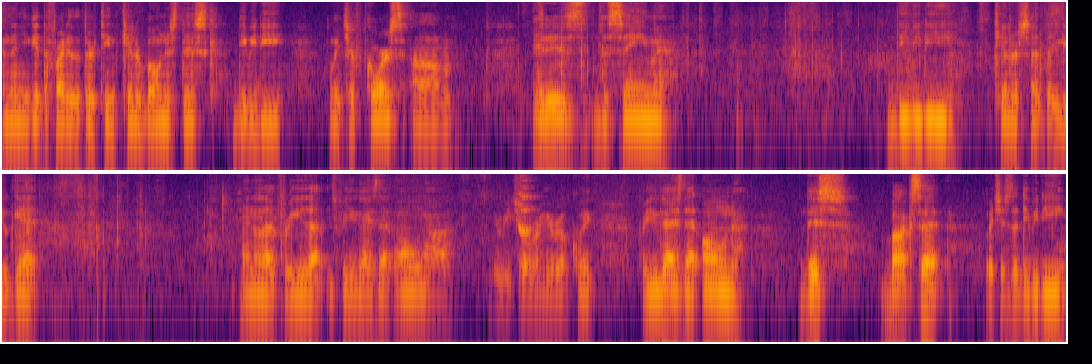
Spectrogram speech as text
And then you get the Friday the 13th Killer bonus disc DVD which of course um, it is the same DVD killer set that you get. I know that for you that for you guys that own uh, reach over here real quick for you guys that own this box set which is the DVD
